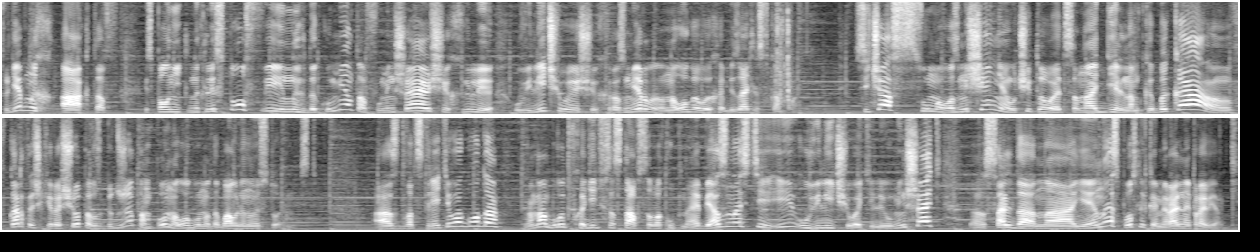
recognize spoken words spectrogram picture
судебных актов, исполнительных листов и иных документов, уменьшающих или увеличивающих размер налоговых обязательств компании. Сейчас сумма возмещения учитывается на отдельном КБК в карточке расчетов с бюджетом по налогу на добавленную стоимость. А с 2023 года она будет входить в состав совокупной обязанности и увеличивать или уменьшать э, сальдо на ЕНС после камеральной проверки.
